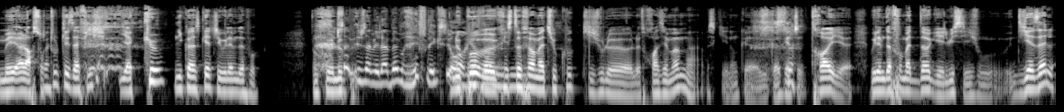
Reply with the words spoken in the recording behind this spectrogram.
Mais alors sur Ouais. toutes les affiches, il y a que Nicolas Cage et Willem Dafoe. Donc euh, le, J'avais- J'avais la même réflexion. le pauvre regardant Christopher Matthew Cook qui joue le, le troisième homme, parce qu'il est donc euh, Nicolas Troy, euh, Willem Dafoe, Mad Dog et lui, c'est il joue Diesel.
